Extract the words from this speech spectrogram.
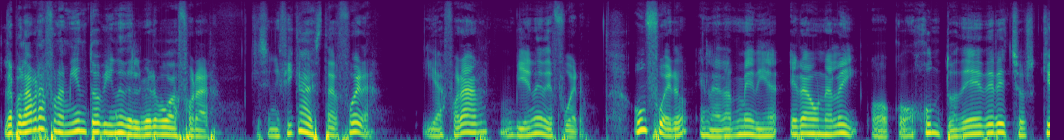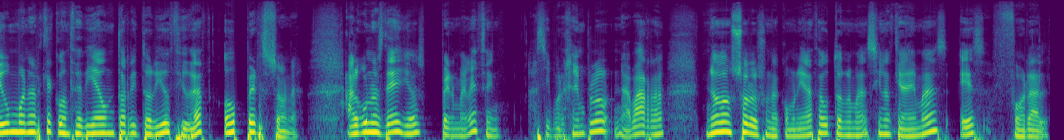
La palabra aforamiento viene del verbo aforar, que significa estar fuera, y aforar viene de fuero. Un fuero, en la Edad Media, era una ley o conjunto de derechos que un monarca concedía a un territorio, ciudad o persona. Algunos de ellos permanecen. Así, por ejemplo, Navarra no solo es una comunidad autónoma, sino que además es foral.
